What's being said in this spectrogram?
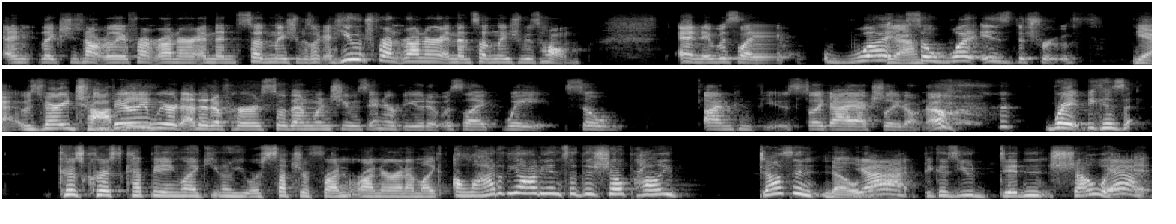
any like she's not really a front runner, and then suddenly she was like a huge front runner, and then suddenly she was home, and it was like, what? Yeah. So what is the truth? yeah, it was very choppy. Very weird edit of hers. So then when she was interviewed, it was like, wait, so I'm confused. Like I actually don't know. Right, because because Chris kept being like, you know, you were such a front runner, and I'm like, a lot of the audience of the show probably doesn't know Yeah. that because you didn't show Yeah. it.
